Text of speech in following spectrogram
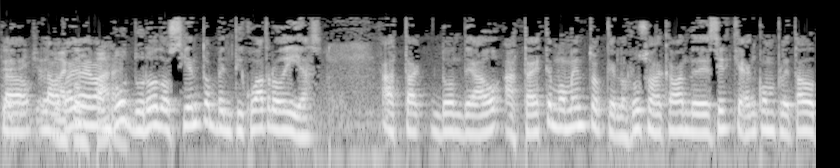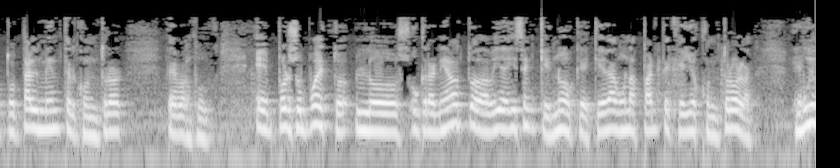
la, la La batalla de. Bakhmut duró 224 días hasta donde hasta este momento que los rusos acaban de decir que han completado totalmente el control de Bakhmut. Eh, por supuesto, los ucranianos todavía dicen que no, que quedan unas partes que ellos controlan, ¿Eso muy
